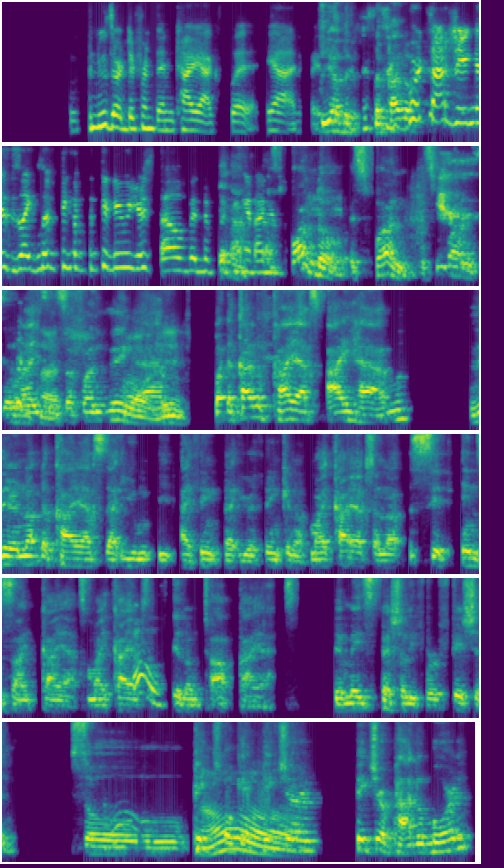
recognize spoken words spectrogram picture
Canoes are different than kayaks, but yeah. Anyways, Yeah, the- the kind of- portaging is like lifting up the canoe yourself and then putting Yeah, it on your. it's fun though. It's fun. It's fun. It's a nice. It's a fun thing. Oh, Um. But the kind of kayaks I have, they're not the kayaks that you, I think that you're thinking of. My kayaks are not sit inside kayaks. My kayaks Oh. sit on top kayaks. They're made specially for fishing. So, oh. picture, okay, Oh. picture, picture a paddleboard.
